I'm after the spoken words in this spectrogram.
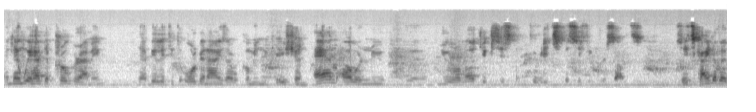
And then we have the programming, the ability to organize our communication and our new, uh, neurologic system to reach specific results. So it's kind of a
